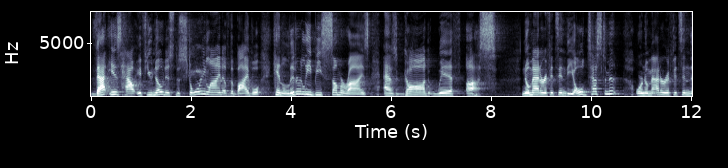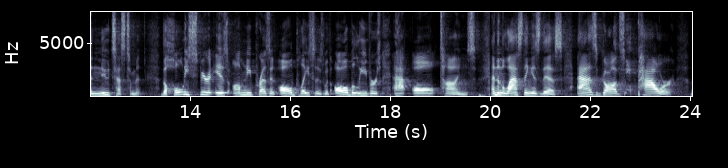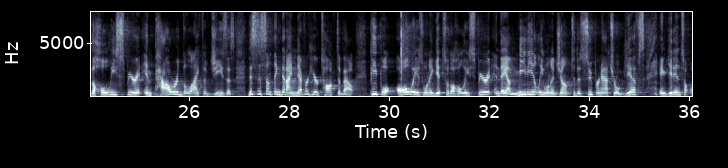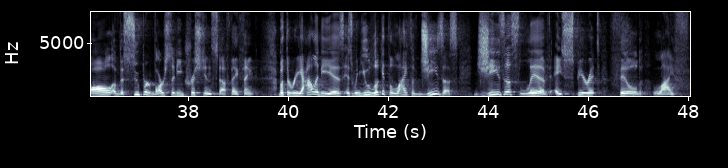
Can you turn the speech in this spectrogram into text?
That is how, if you notice, the storyline of the Bible can literally be summarized as God with us. No matter if it's in the Old Testament or no matter if it's in the New Testament. The Holy Spirit is omnipresent, all places, with all believers at all times. And then the last thing is this as God's power, the Holy Spirit empowered the life of Jesus. This is something that I never hear talked about. People always want to get to the Holy Spirit and they immediately want to jump to the supernatural gifts and get into all of the super varsity Christian stuff, they think. But the reality is is when you look at the life of Jesus, Jesus lived a spirit-filled life.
